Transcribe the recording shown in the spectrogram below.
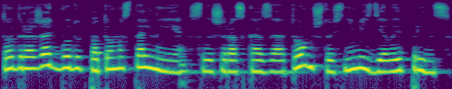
то дрожать будут потом остальные, слыша рассказы о том, что с ними сделает принц.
